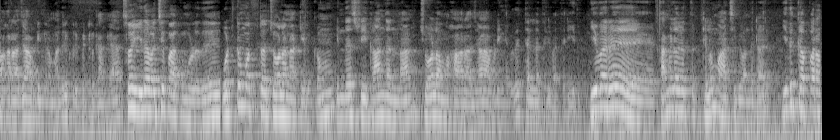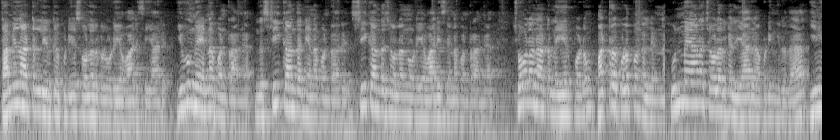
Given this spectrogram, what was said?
மகாராஜா அப்படிங்கிற மாதிரி குறிப்பிட்டிருக்காங்க. சோ இதை வச்சு பார்க்கும் பொழுது ஒட்டுமொத்த சோழ நாட்டிற்கும் இந்த ஸ்ரீ காந்தன் தான் சோழ மகாராஜா அப்படிங்கிறது தெல்ல தெளிவா தெரியுது. இவரு தமிழகத்துக்கிலும் ஆட்சிக்கு வந்துட்டாரு. இதுக்கப்புறம் தமிழ்நாட்டில் இருக்கக்கூடிய இருக்கக்கூடிய சோழர்களுடைய வாரிசு யாரு? இவங்க என்ன பண்றாங்க? இந்த ஸ்ரீகாந்தன் என்ன பண்றாரு? ஸ்ரீகாந்த சோழனுடைய வாரிசு என்ன பண்றாங்க? சோழ நாட்டில் ஏற்படும் மற்ற குழப்பங்கள் என்ன? உண்மையான சோழர்கள் யாரு அப்படிங்கிறத இனி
